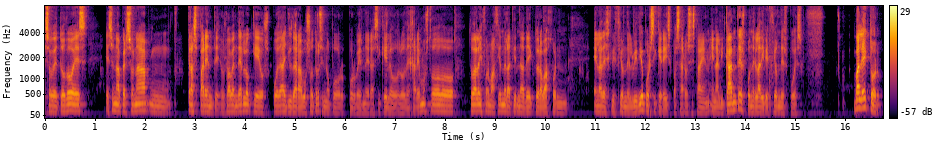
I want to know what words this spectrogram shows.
sobre todo es, es una persona mm, transparente. Os va a vender lo que os pueda ayudar a vosotros y no por, por vender. Así que lo, dejaremos todo, toda la información de la tienda de Héctor abajo en, en la descripción del vídeo por si queréis pasaros. Está en, en Alicante, os pondré la dirección después. Vale, Héctor.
